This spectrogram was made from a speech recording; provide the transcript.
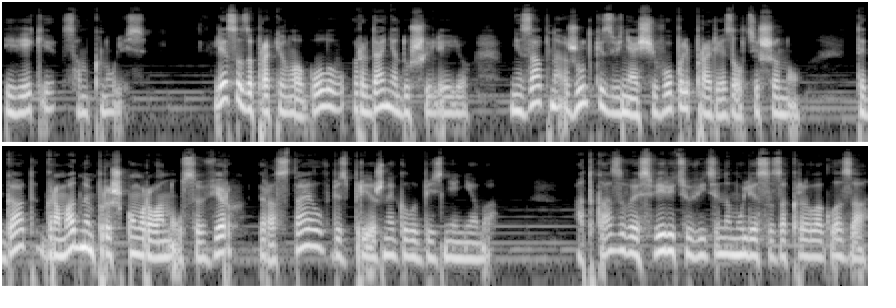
и веки сомкнулись. Леса запрокинула голову, рыдания душили ее. Внезапно жуткий звенящий вопль прорезал тишину. Тегат громадным прыжком рванулся вверх и растаял в безбрежной голубизне неба. Отказываясь верить увиденному, Леса закрыла глаза.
